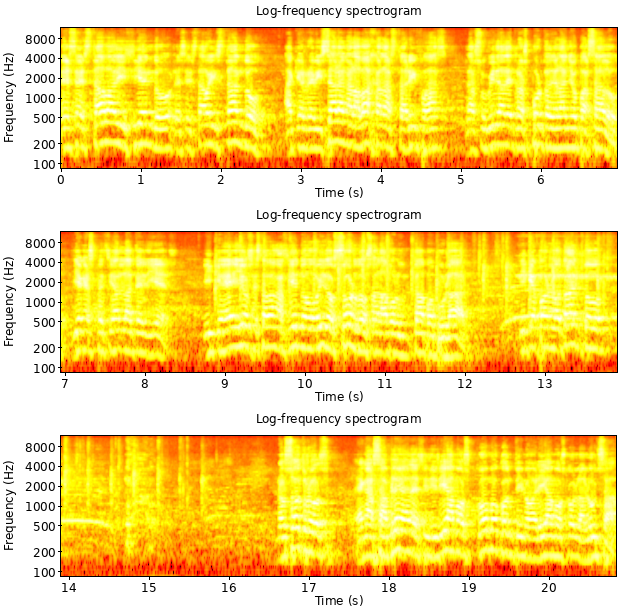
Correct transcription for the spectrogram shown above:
les estaba diciendo, les estaba instando a que revisaran a la baja las tarifas, la subida de transporte del año pasado, y en especial la T10, y que ellos estaban haciendo oídos sordos a la voluntad popular, y que por lo tanto nosotros en asamblea decidiríamos cómo continuaríamos con la lucha,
